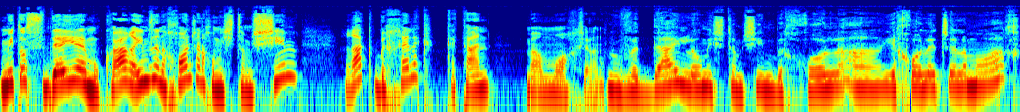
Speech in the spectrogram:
מיתוס די אה, מוכר, האם זה נכון שאנחנו משתמשים רק בחלק קטן מהמוח שלנו? אנחנו ודאי לא משתמשים בכל היכולת של המוח.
